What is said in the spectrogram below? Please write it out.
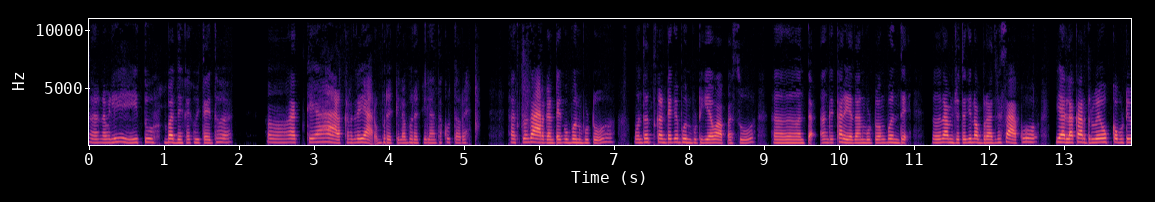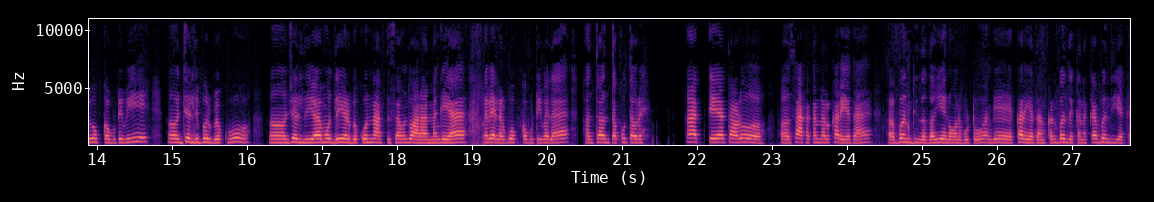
ನಾವಲ್ಲಿ ಇತ್ತು. ಬದನೆಕಾಯಿ ಕುಯ್ತಾ ಇದ್ದು ಅದಕ್ಕೆ ಹಾಕಿದ್ರೆ ಯಾರು ಬರೋಕಿಲ್ಲ, ಬರಕಿಲ್ಲ ಅಂತ ಕೂತವ್ರೆ. ಅದಕ್ಕೊಂದು ಆರು ಗಂಟೆಗೆ ಬಂದ್ಬಿಟ್ಟು, ಒಂದು ಹತ್ತು ಗಂಟೆಗೆ ಬಂದ್ಬಿಟ್ಟಿಗೆ ವಾಪಸ್ಸು ಅಂತ ಹಂಗೆ ಕರೆಯೋದು ಅಂದ್ಬಿಟ್ಟು ಹಂಗೆ ಬಂದೆ. ನಮ್ಮ ಜೊತೆಗೆ ಇನ್ನೊಬ್ಬರಾದ್ರೆ ಸಾಕು. ಎಲ್ಲ ಕರೆದ್ರೂ ಒಪ್ಕೊಬಿಟ್ಟಿವಿ ಒಪ್ಕೊಬಿಟ್ಟಿವಿ. ಜಲ್ದಿ ಬರಬೇಕು. ಜಲ್ದಿ ಮೊದಲೇ ಹೇಳ್ಬೇಕು, ಒಂದು ನಾಲ್ಕು ದಿವಸ, ಒಂದು ವಾರ ಅನ್ನಂಗೆಯ. ನಾವೆಲ್ಲರಿಗೂ ಒಪ್ಕೊಬಿಟ್ಟಿವಲ್ಲ ಅಂತ ಅಂತ ಕೂತವ್ರೆ. ಅದಕ್ಕೆ ತಾಳು ಸಾಕಕ್ಕನ್ನಾರು ಕರೆಯದ? ಬಂದಿದ್ದದ ಏನೋ ಅನ್ಬಿಟ್ಟು ಹಂಗೆ ಕರೆಯದ ಅನ್ಕೊಂಡು ಬಂದೆ ಕನಕ ಬಂದಿಯಕ?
